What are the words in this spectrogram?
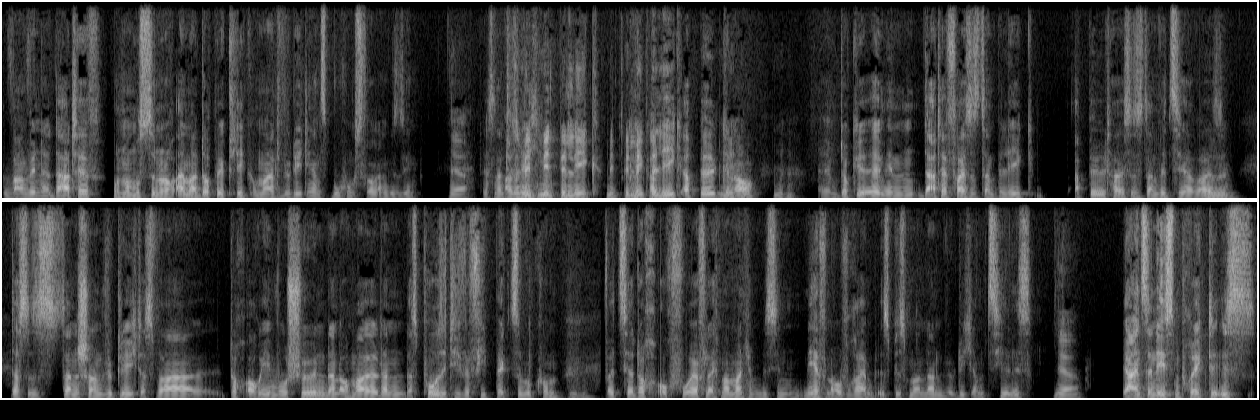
waren wir in der Datev und man musste nur noch einmal Doppelklick und man hat wirklich den ganzen Buchungsvorgang gesehen. Ja. also mit, mit Beleg. Mit, Beleg mit Belegabbild, mhm. genau. Mhm. Im, Docu äh, Im Datev heißt es dann Belegabbild, heißt es dann witzigerweise. Mhm. Das ist dann schon wirklich, das war doch auch irgendwo schön, dann auch mal dann das positive Feedback zu bekommen, mhm. weil es ja doch auch vorher vielleicht mal manchmal ein bisschen nervenaufreibend ist, bis man dann wirklich am Ziel ist. Ja. Ja, eins der nächsten Projekte ist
